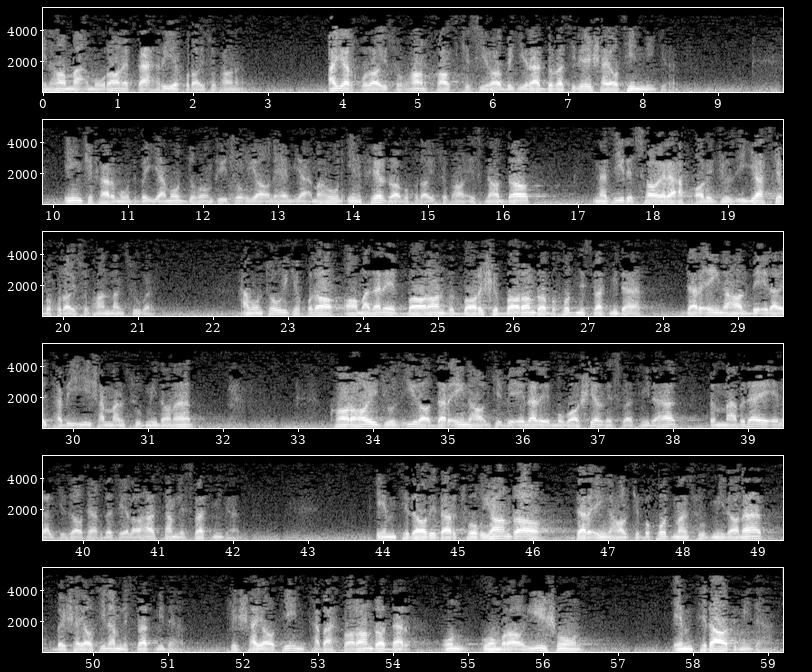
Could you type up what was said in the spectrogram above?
اینها مأموران قهری خدای سبحان هست اگر خدای سبحان خواست کسی را بگیرد به وسیله شیاطین می‌گیرد. این که فرمود به یمدهم فی طغیانهم یعمهون این فعل را به خدای سبحان اسناد داد. نظیر سایر افعال جزئی است که به خدای سبحان منصوب است. همونطوری که خدا آمدن باران و بارش باران را به خود نسبت می‌دهد. در عین حال به علل طبیعیش هم منصوب می‌داند. کارهای جزئی را در عین حال که به علل مباشر نسبت می‌دهد به مبدع علل که ذات اقدس اله هست هم نسبت می‌دهد. امتداد در تقیان را در این حال که به خود منصوب می‌داند به شیاطین هم نسبت می‌دهد. که شیاطین تبهکاران را در اون گمراهیشون امتداد می‌دهند.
